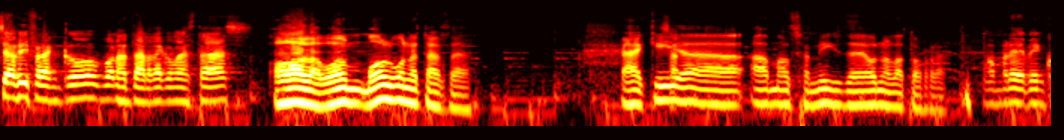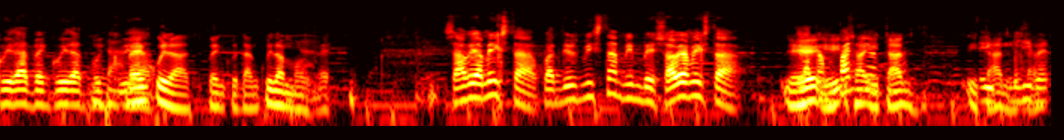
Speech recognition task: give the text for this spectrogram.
Xavi Franco, bona tarda, com estàs? Hola, bon, molt bona tarda. Aquí eh, amb els amics de Ona la Torre. Hombre, ben cuidat, ben cuidat, ben tant. Ben cuidat. cuidat, ben cuidat, em cuiden molt bé. Sàvia mixta, quan dius mixta, a mi em ve Sàvia mixta. Eh, i, i, tant, i tant. i liber,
